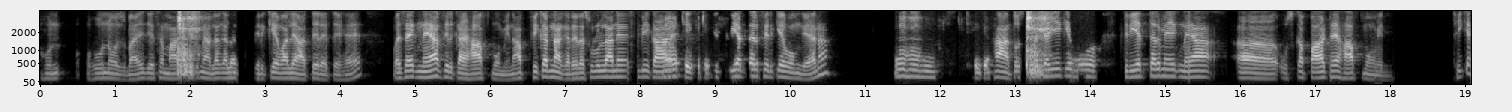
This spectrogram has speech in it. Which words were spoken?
हु नोज़ भाई? जैसे मार्केट में अलग अलग फिरके वाले आते रहते हैं वैसा एक नया फिरका है हाफ़ मोमिन। आप फ़िक्र ना करें। रसूलुल्लाह ने भी कहा हाँ है ठीक है तिहत्तर फिरके होंगे है ना? ठीक है। हाँ तो समझ जाइए कि वो तिहत्तर में एक नया आ, उसका पार्ट है हाफ़ मोमिन। ठीक है?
